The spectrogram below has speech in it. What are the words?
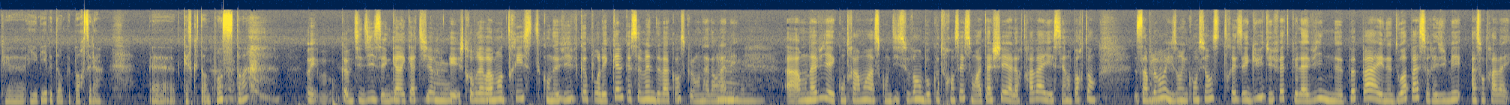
qu'ils vivent donc pour cela. Euh, Qu'est-ce que tu en penses, toi? Oui, comme tu dis, c'est une caricature Mhm. et je trouverais vraiment triste qu'on ne vive que pour les quelques semaines de vacances que l'on a dans l'année. À à mon avis, et contrairement à ce qu'on dit souvent, beaucoup de Français sont attachés à leur travail et c'est important. Simplement, ils ont une conscience très aiguë du fait que la vie ne peut pas et ne doit pas se résumer à son travail.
